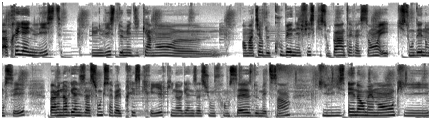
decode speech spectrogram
après, il y a une liste, une liste de médicaments euh, en matière de coûts-bénéfices qui sont pas intéressants et qui sont dénoncés par une organisation qui s'appelle Prescrire, qui est une organisation française de médecins qui lisent énormément, qui,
